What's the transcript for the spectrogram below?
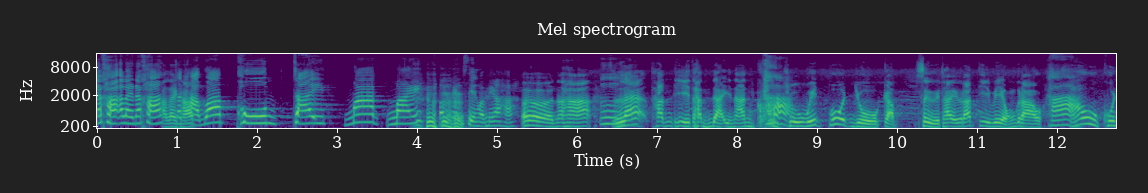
นะคะอะไรนะคะอะไรจะครับ ถามว่าภูมิใจมากไหมต้องเน้นเสียงแบบนี้เหรอคะ เออ นะฮะ อืมและทันทีทันใดนั้น คุณค่ะ ชูวิทย์พูดอยู่กับ สื่อไทยรัฐทีวีของเราค่ะเอ้าคุณ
